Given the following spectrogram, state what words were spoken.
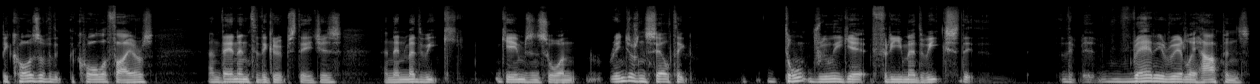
because of the, the qualifiers and then into the group stages and then midweek games and so on. Rangers and Celtic don't really get free midweeks. That, it very rarely happens.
